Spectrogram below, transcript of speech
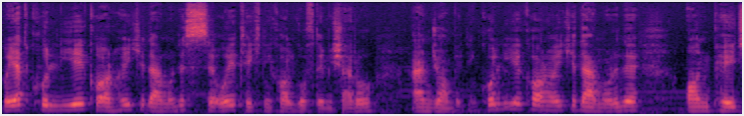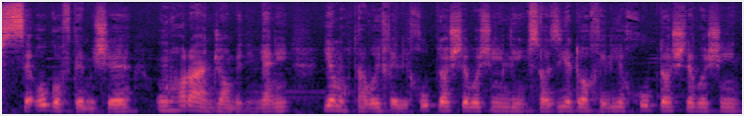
باید کلیه کارهایی که در مورد سئو technical گفته میشه رو انجام بدین. کلیه کارهایی که در مورد on-page SEO گفته میشه اونها رو انجام بدین. یعنی یه محتوای خیلی خوب داشته باشین لینک سازی داخلی خوب داشته باشین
